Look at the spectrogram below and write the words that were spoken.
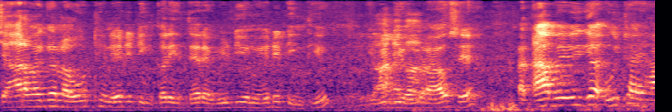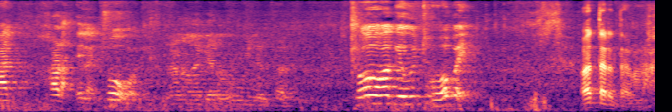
ચાર વાગ્યાના ઉઠીને એડિટિંગ કરી. ત્યારે વિડીયોનું એડિટિંગ થયું. એ વીડિયો હમણાં આવશે. અને આ ભાઈ ઉઠાય હાથ સાડા એટલે છ વાગે. છ વાગે ઉઠો હો ભાઈ. અતરતામાં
